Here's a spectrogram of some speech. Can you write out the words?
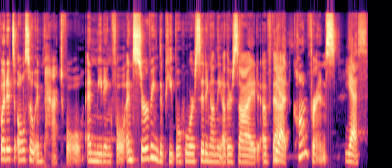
but it's also impactful and meaningful and serving the people who are sitting on the other side of that yes. conference. Yes.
